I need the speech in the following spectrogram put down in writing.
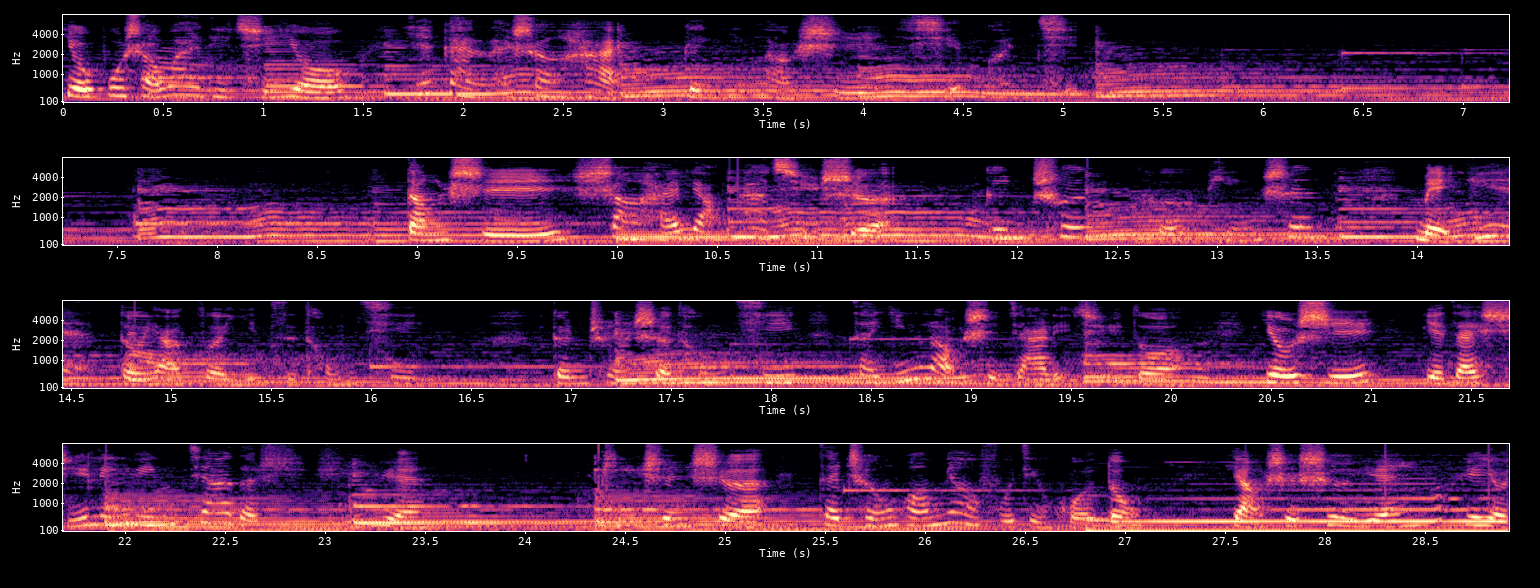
有不少外地曲友也赶来上海跟殷老师学昆曲。当时上海两大曲社跟春和平生每月都要做一次同期，跟春社同期在殷老师家里居多，有时也在徐凌云家的徐园。平生社在城隍庙附近活动。两社社员约有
